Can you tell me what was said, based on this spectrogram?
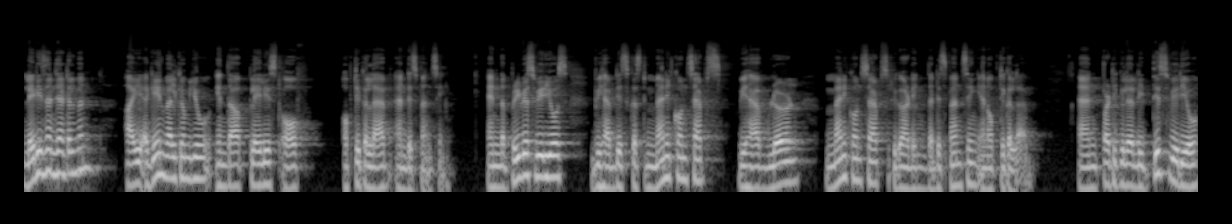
ladies and gentlemen, I again welcome you in the playlist of optical lab and dispensing. In the previous videos, we have discussed many concepts. We have learned many concepts regarding the dispensing and optical lab. And particularly this video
